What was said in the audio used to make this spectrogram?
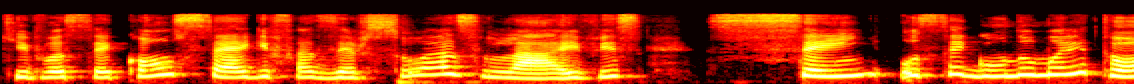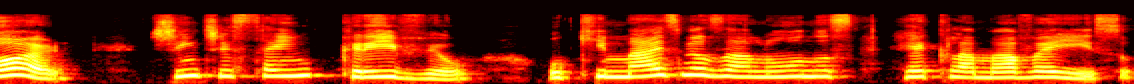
que você consegue fazer suas lives sem o segundo monitor. Gente, isso é incrível! O que mais meus alunos reclamavam é isso:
